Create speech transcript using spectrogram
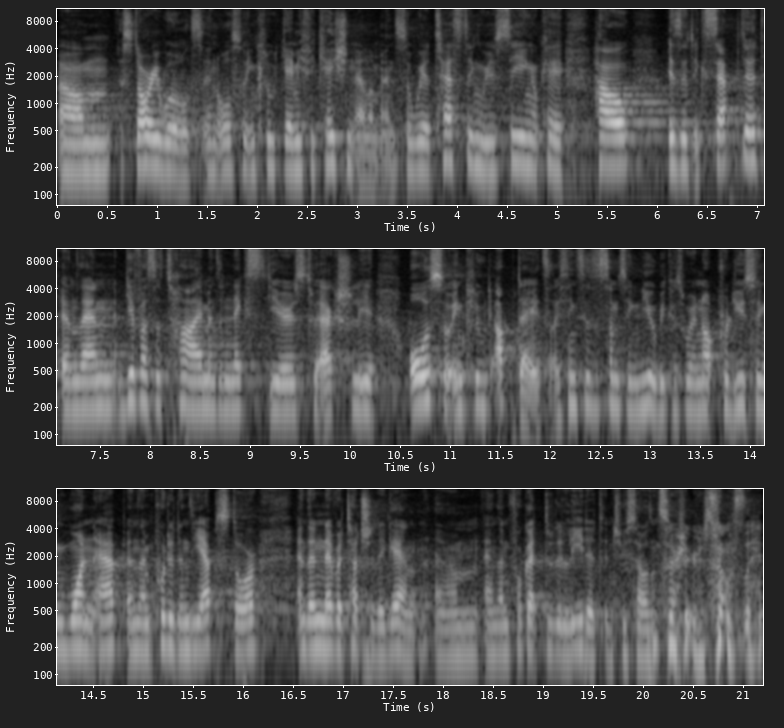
um, story worlds and also include gamification elements. So we're testing, we're seeing, okay, how is it accepted and then give us a time in the next years to actually also include updates. I think this is something new because we're not producing one app and then put it in the app store and then never touch it again um, and then forget to delete it in 2030 or something.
